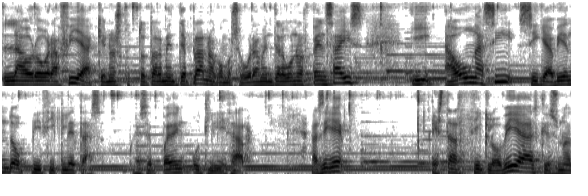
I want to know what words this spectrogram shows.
la orografía, que no es totalmente plano como seguramente algunos pensáis, y aún así sigue habiendo bicicletas que se pueden utilizar. Así que estas ciclovías, que es una,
